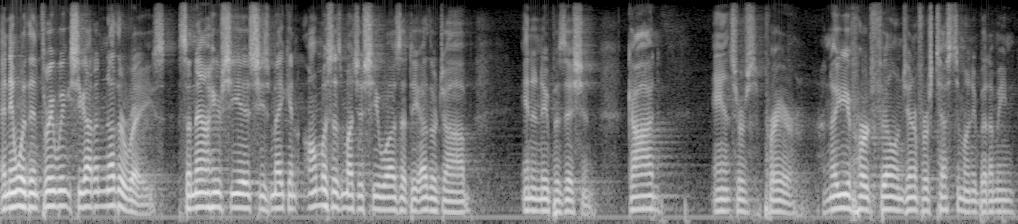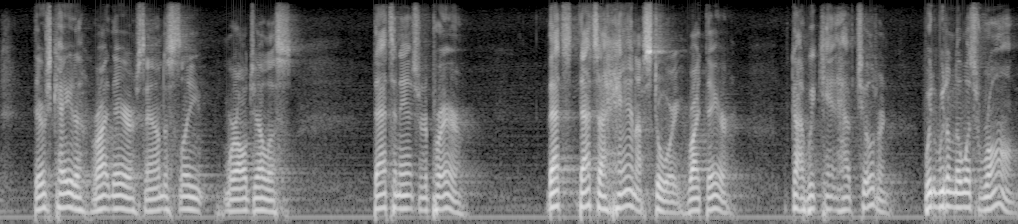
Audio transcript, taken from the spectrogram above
And then within three weeks, she got another raise. So now here she is. She's making almost as much as she was at the other job in a new position. God answers prayer. I know you've heard Phil and Jennifer's testimony, but I mean, there's Kada right there, sound asleep. We're all jealous. That's an answer to prayer. That's, that's a Hannah story right there. God, we can't have children. We, we don't know what's wrong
